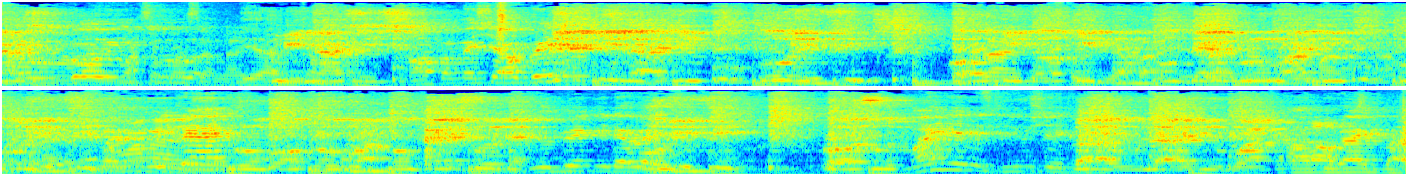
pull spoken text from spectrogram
I will go into our commercial break. We'll bring you the rest. My name is Liu Shekhar. I'll be right back.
